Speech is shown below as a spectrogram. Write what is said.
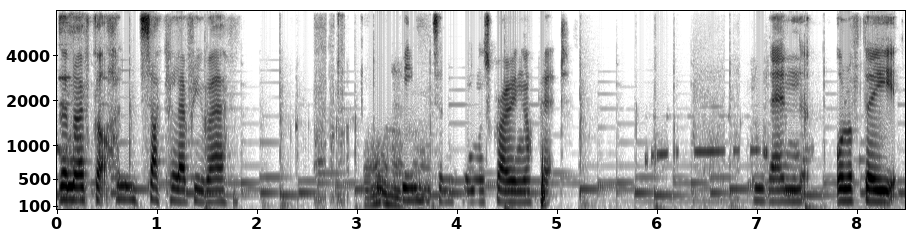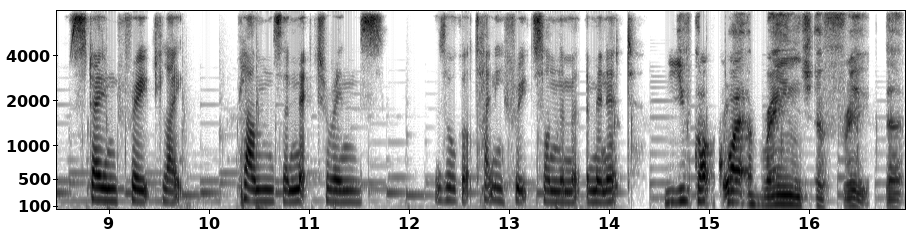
Then I've got honeysuckle everywhere, mm. beans and things growing up it. And then all of the stone fruit like plums and nectarines. has all got tiny fruits on them at the minute. You've got quite a range of fruit that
